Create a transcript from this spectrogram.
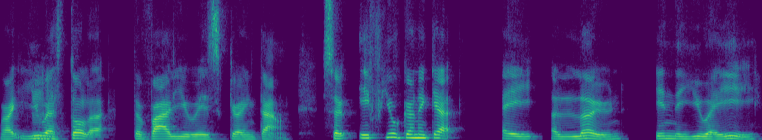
right us dollar the value is going down so if you're going to get a, a loan in the UAE,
